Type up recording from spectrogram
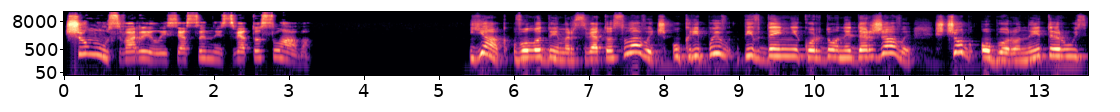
Чому сварилися сини Святослава? Як Володимир Святославич укріпив південні кордони держави, щоб оборонити Русь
